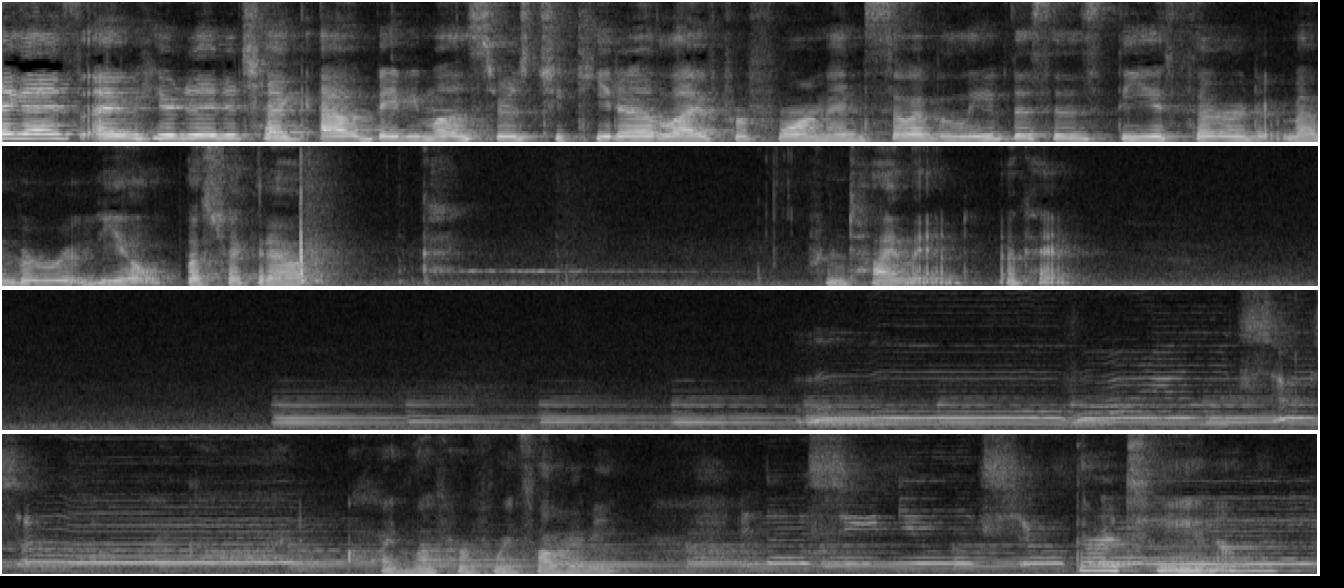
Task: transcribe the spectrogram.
Hey guys, I'm here today to check out Baby Monster's Chiquita live performance. So I believe this is the third member reveal. Let's check it out. Okay. From Thailand. Okay. Oh, oh I love her voice already. 13.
